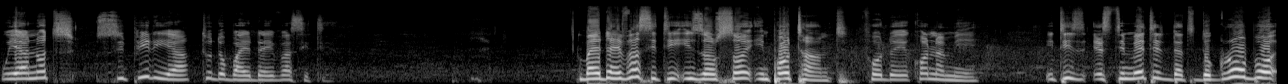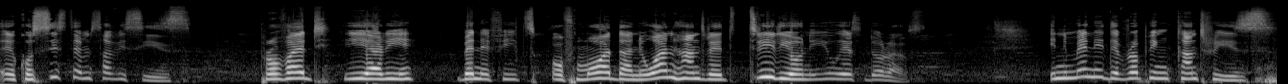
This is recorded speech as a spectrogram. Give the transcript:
We are not superior to the biodiversity. Biodiversity is also important for the economy. It is estimated that the global ecosystem services provide yearly benefits of more than 100 trillion US dollars. In many developing countries,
